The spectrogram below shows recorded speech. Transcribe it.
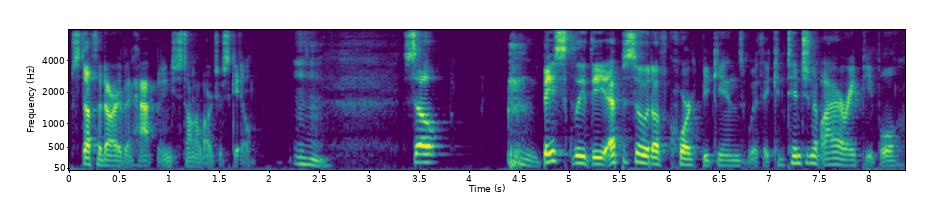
stuff that had already been happening, just on a larger scale. So basically, the episode of Cork begins with a contingent of IRA people,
